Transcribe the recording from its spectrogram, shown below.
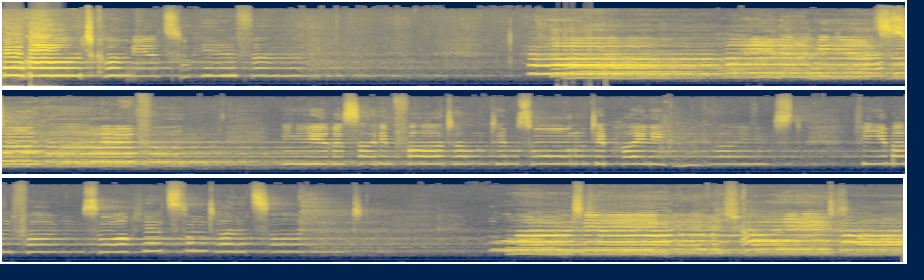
O Gott, komm mir zu Hilfe. Herr, heile mir zu helfen. Ihre sei dem Vater und dem Sohn und dem Heiligen Geist, wie im Anfang, so auch jetzt und alle Zeit. Und in Ewigkeit. Amen.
